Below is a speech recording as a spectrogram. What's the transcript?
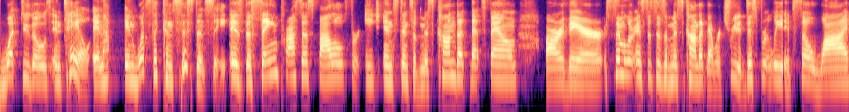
what do those entail? And and what's the consistency? Is the same process followed for each instance of misconduct that's found? Are there similar instances of misconduct that were treated disparately? If so, why?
